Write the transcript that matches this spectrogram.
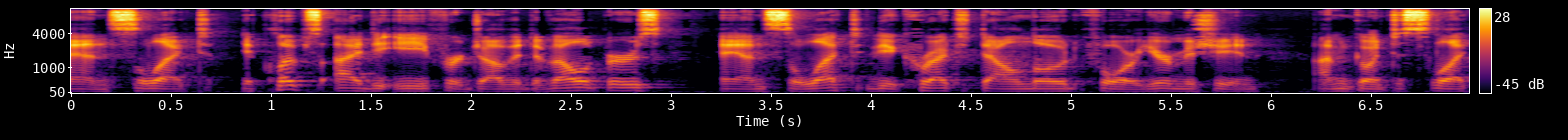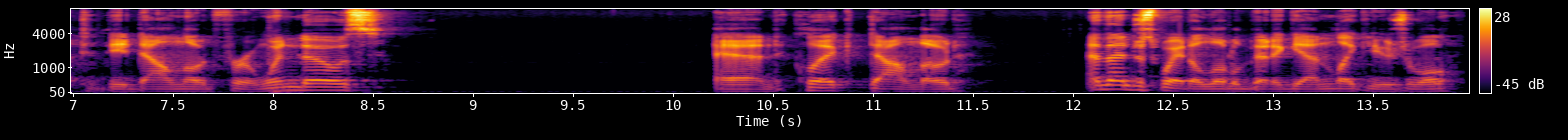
and select Eclipse IDE for Java developers, and select the correct download for your machine. I'm going to select the download for Windows, and click download. And then just wait a little bit again, like usual.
